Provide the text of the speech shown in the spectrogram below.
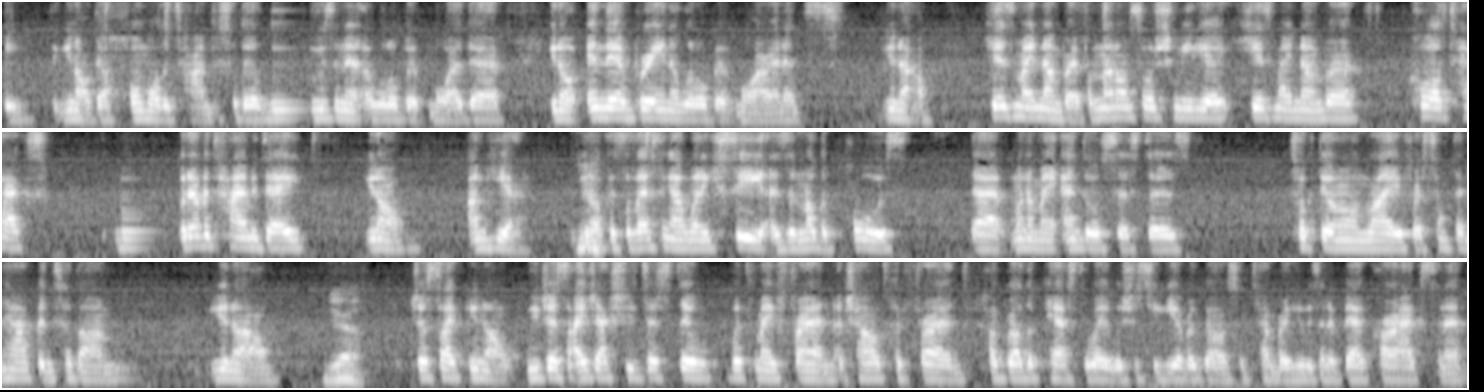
you know they're home all the time so they're losing it a little bit more. They're you know in their brain a little bit more and it's you know here's my number. If i'm not on social media here's my number. Call text whatever time of day you know i'm here. You know because the last thing i want to see is another post that one of my endo sisters took their own life or something happened to them you know? Yeah, just like you know we just i actually just did with my friend a childhood friend. Her brother passed away it was just a year ago in september. He was in a bad car accident.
